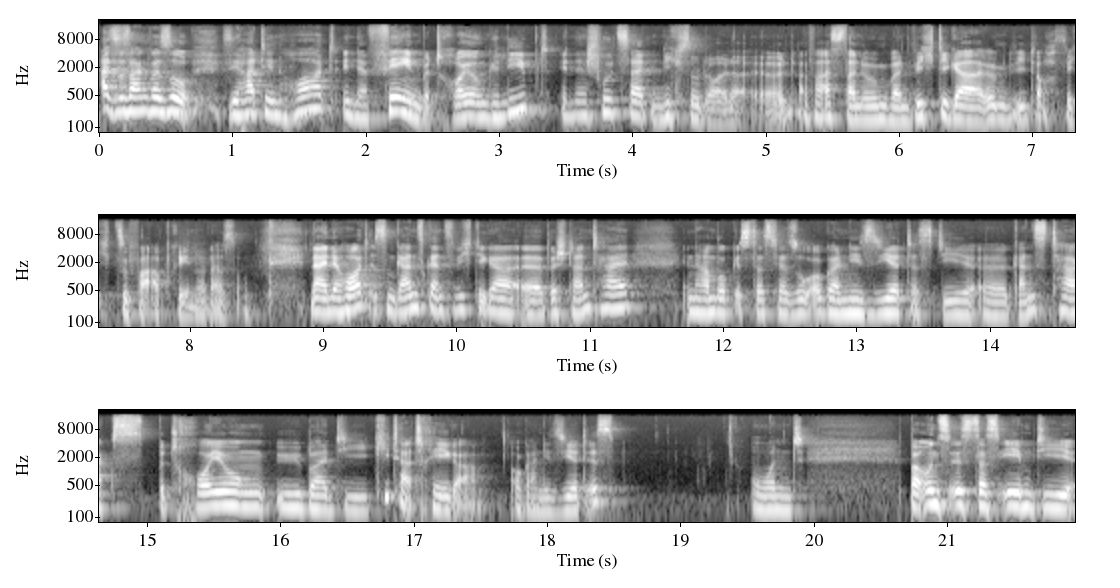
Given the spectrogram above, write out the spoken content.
Also sagen wir so, sie hat den Hort in der Ferienbetreuung geliebt, in der Schulzeit nicht so doll. Äh, da war es dann irgendwann wichtiger, irgendwie doch sich zu verabreden oder so. Nein, der Hort ist ein ganz, ganz wichtiger äh, Bestandteil. In Hamburg ist das ja so organisiert, dass die äh, Ganztagsbetreuung über die Kita-Träger organisiert ist. Und bei uns ist das eben die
